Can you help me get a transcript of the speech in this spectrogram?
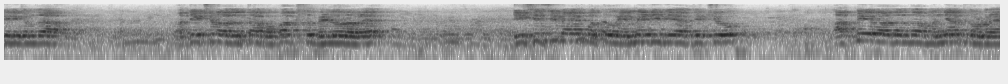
ಅರಣ್ಯಾಭಿವೃದ್ಧಿ ನಿಗಮದ ಅಧ್ಯಕ್ಷರಾದಂತಹ ಗೋಪಾಕೃಷ್ಣ ಬೆಳ್ಳೂರವರೇ ಡಿ ಸಿ ಸಿ ಬ್ಯಾಂಕ್ ಮತ್ತು ಎಂ ಎ ಡಿ ಬಿ ಅಧ್ಯಕ್ಷರು ಆತ್ಮೀಯರಾದಂಥ ಮಂಜಾತ್ ಗೌಡ್ರೆ,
